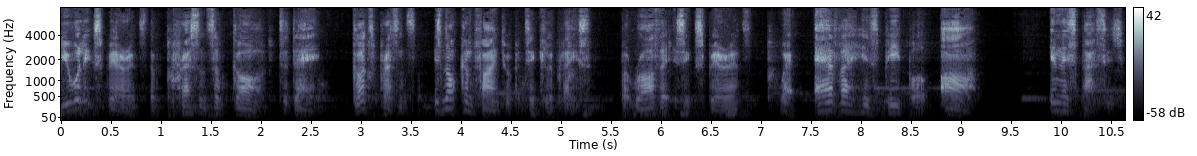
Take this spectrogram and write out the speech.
you will experience the presence of God today. God's presence is not confined to a particular place, but rather is experienced wherever his people are. In this passage,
